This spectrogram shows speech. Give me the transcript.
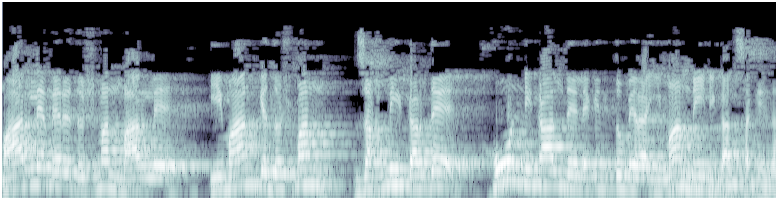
مار لے میرے دشمن، مار لے۔ ایمان کے دشمن زخمی کر دے، خون نکال دے، لیکن تو میرا ایمان نہیں نکال سکے گا۔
